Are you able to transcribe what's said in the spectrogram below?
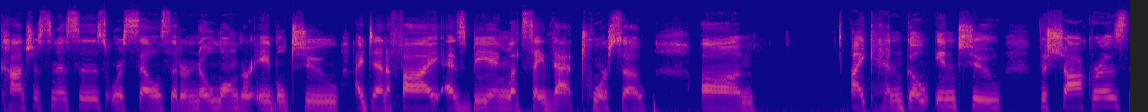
consciousnesses or cells that are no longer able to identify as being, let's say, that torso. Um, I can go into the chakras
